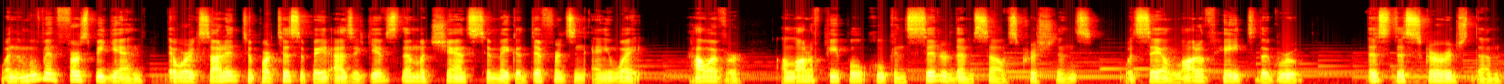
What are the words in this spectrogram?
When the movement first began, they were excited to participate as it gives them a chance to make a difference in any way. However, a lot of people who consider themselves Christians would say a lot of hate to the group. This discouraged them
